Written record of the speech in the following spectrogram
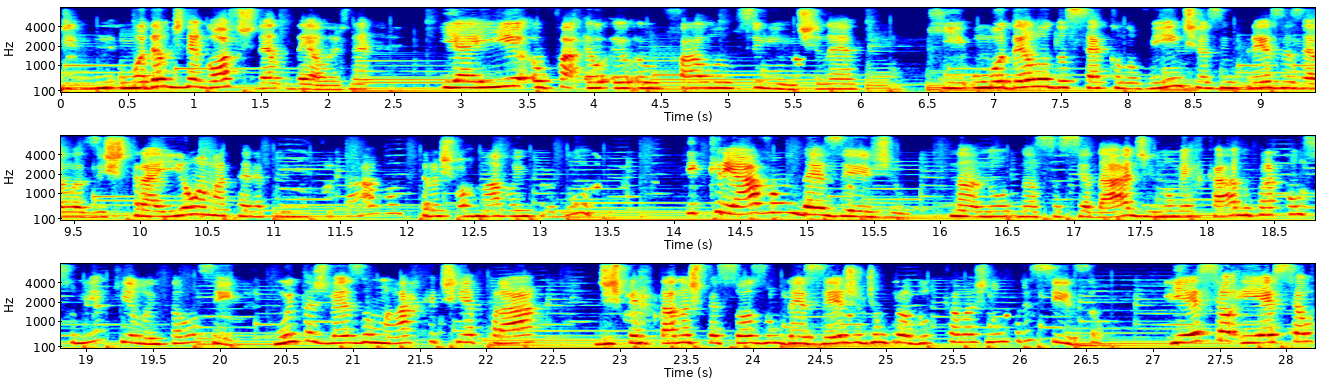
de, o modelo de negócios delas, né? E aí eu, eu, eu falo o seguinte, né? Que o modelo do século XX, as empresas elas extraíam a matéria-prima que davam, transformavam em produto e criavam um desejo na, no, na sociedade, no mercado, para consumir aquilo. Então, assim, muitas vezes o marketing é para despertar nas pessoas um desejo de um produto que elas não precisam. E esse, é, e esse é, o,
